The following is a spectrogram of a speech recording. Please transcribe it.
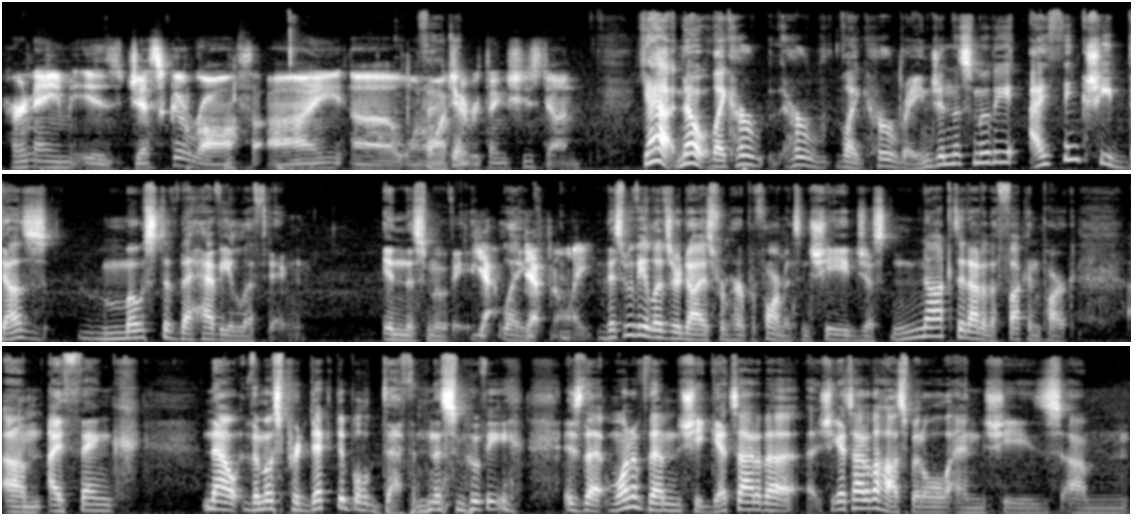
Her name is Jessica Rothe. I uh, want to watch you. everything she's done. Yeah, no, like her her like her range in this movie, I think she does most of the heavy lifting in this movie. Yeah, like definitely. This movie lives or dies from her performance, and she just knocked it out of the fucking park. Um, I think. Now, the most predictable death in this movie is that one of them she gets out of the she gets out of the hospital and she's um,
